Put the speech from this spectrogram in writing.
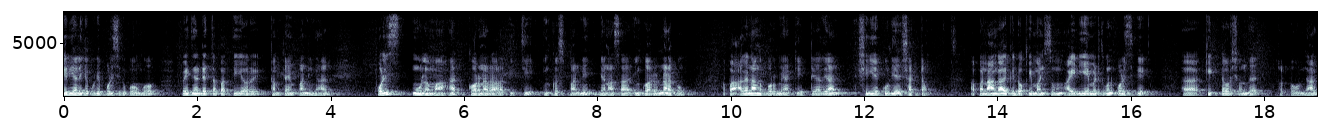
ஏரியாவில் இருக்கக்கூடிய போலீஸுக்கு போகும்போது போயிட்டு டெத்தை பற்றி ஒரு கம்ப்ளைண்ட் பண்ணினால் போலீஸ் மூலமாக கொரோனரை அழைப்பிச்சு இன்கொஸ்ட் பண்ணி ஜனாசா இன்கொயரி நடக்கும். அப்போ அதை நாங்கள் பொறுமையாக கேட்டு அதுதான் செய்யக்கூடிய சட்டம். அப்போ நாங்கள் அதுக்கு டாக்குமெண்ட்ஸும் ஐடிஎம் எடுத்துக்கொண்டு போலீஸுக்கு கிட்ட ஒரு சொந்த அப்போ ஒரு நாள்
